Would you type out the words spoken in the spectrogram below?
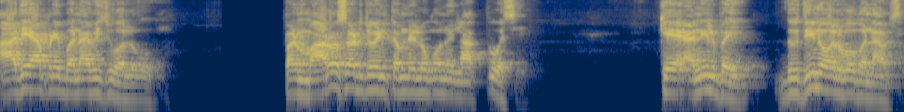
આજે આપણે બનાવીશું હલવો. પણ મારો શર્ટ જોઈને તમને લોકોને લાગતું હશે કે અનિલભાઈ દૂધીનો હલવો બનાવશે.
